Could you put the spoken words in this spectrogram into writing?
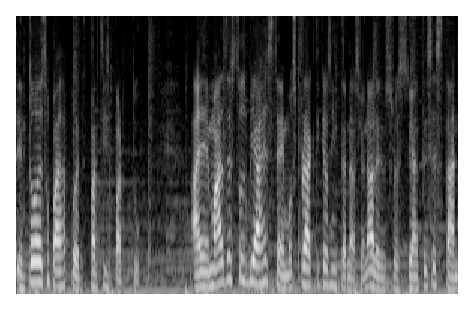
en todo eso vas a poder participar tú. Además de estos viajes tenemos prácticas internacionales. Nuestros estudiantes están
